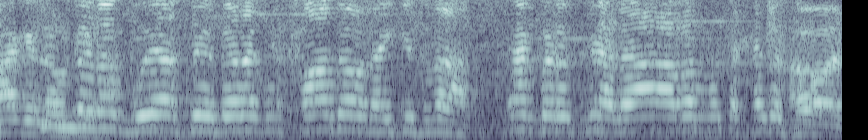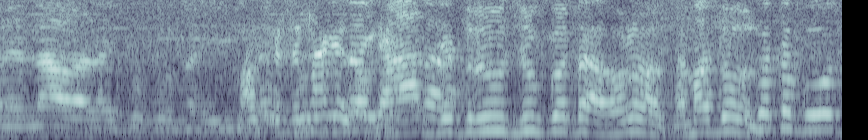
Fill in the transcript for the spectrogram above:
না গেলে তিন বেলা বই আছে বেলা কোনো খাওয়া দাওয়া নাই কিছু না। একবারে তুমি আরাম মতো যোগ্যতা হলো কথা বহুত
